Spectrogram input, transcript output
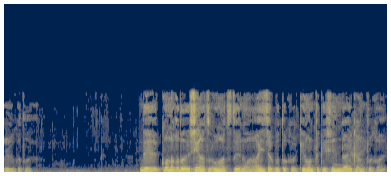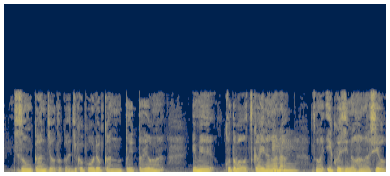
ということで。す。で、こんなことで4月5月というのは愛着とか基本的信頼感とか自尊感情とか自己効力感といったような意味、言葉を使いながら、えー、その育児の話を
